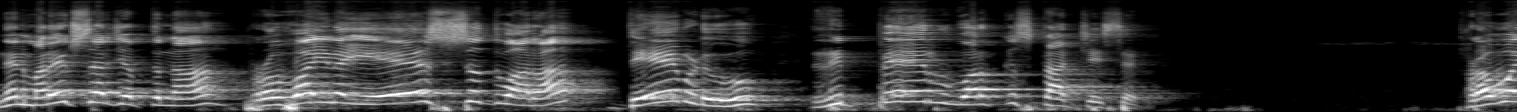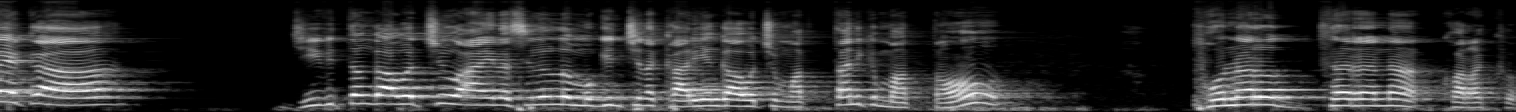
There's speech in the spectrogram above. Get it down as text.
నేను మరొకసారి చెప్తున్నా ప్రొవైన యేసు ద్వారా దేవుడు రిపేర్ వర్క్ స్టార్ట్ చేశాడు. ప్రభు యొక్క జీవితం కావచ్చు ఆయన శిలలో ముగించిన కార్యం కావచ్చు మొత్తానికి మొత్తం పునరుద్ధరణ కొరకు.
